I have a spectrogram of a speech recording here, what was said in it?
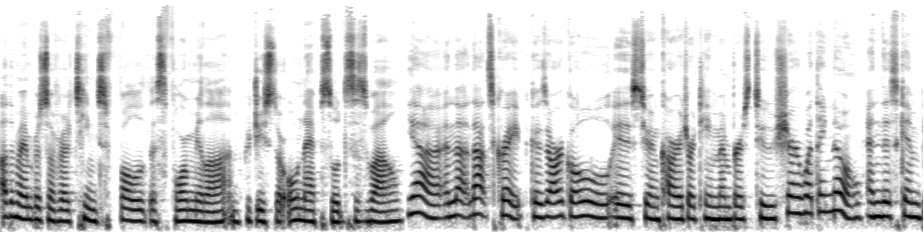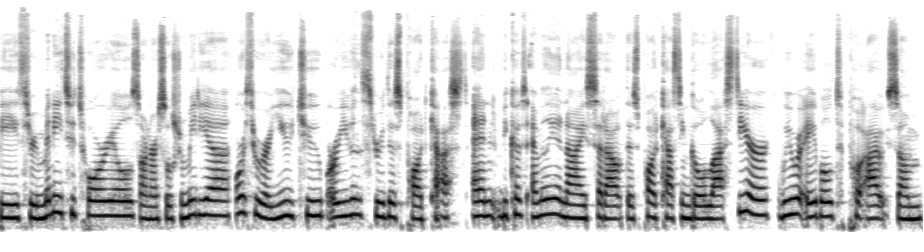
other members of our team to follow this formula and produce their own episodes as well. Yeah, and that, that's great because our goal is to encourage our team members to share what they know. And this can be through mini tutorials on our social media or through our YouTube or even through this podcast. And because Emily and I set out this podcasting goal last year, we were able to put out some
